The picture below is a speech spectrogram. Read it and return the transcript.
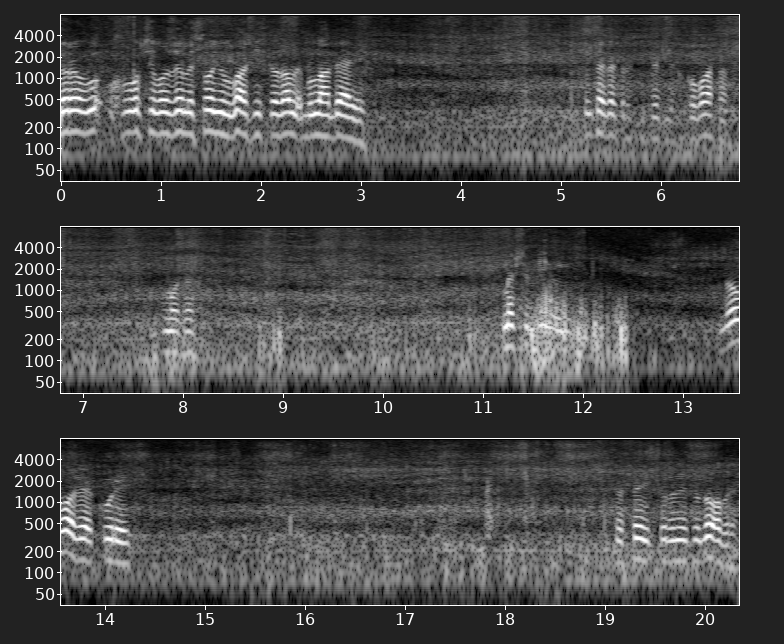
Вчора хлопці возили сою влажність, сказали, була 9. Ну це якась трохи м'яковата. Може. Ми ще бігаємо. Довоже як курить. З цієї сторони то добре.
